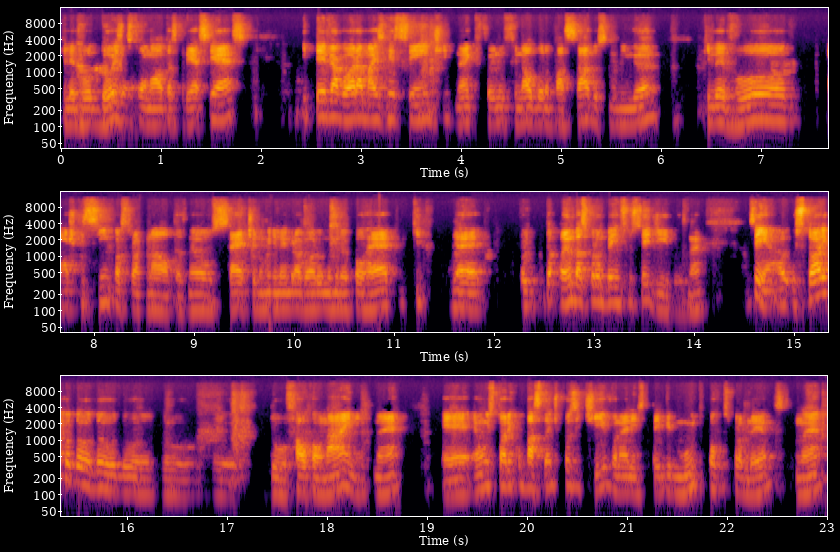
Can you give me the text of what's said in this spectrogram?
que levou dois astronautas para ISS, e teve agora a mais recente, né, que foi no final do ano passado, se não me engano, que levou, acho que cinco astronautas, né, ou sete, não me lembro agora o número correto, que é, ambas foram bem sucedidas, né. Sim, o histórico do, do, do, do, do Falcon 9, né, é, é, um histórico bastante positivo, né? Ele teve muito poucos problemas, né?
